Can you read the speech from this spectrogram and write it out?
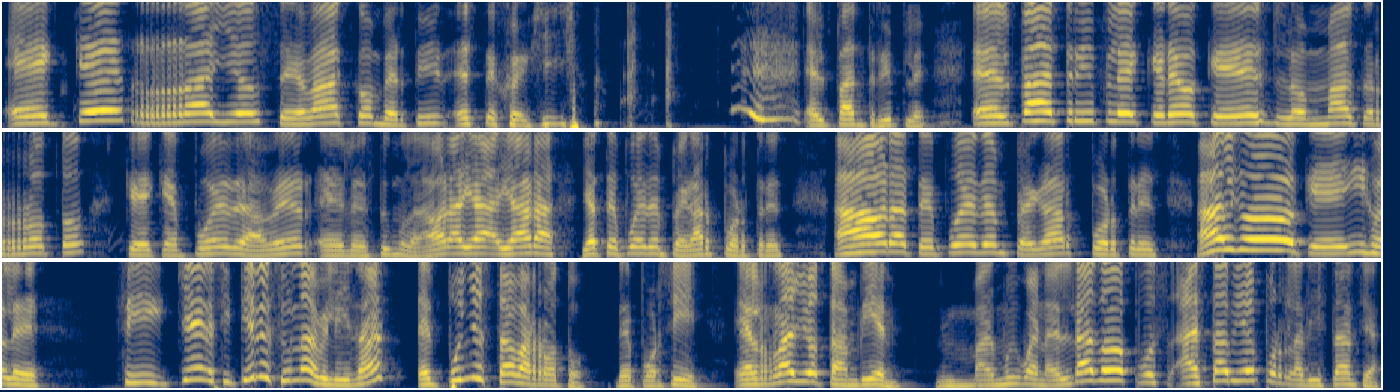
¿En qué rayos se va a convertir este jueguillo? El pan triple. El pan triple creo que es lo más roto que, puede haber el estímulo. Ahora ya, y ahora ya te pueden pegar por tres. Ahora te pueden pegar por tres. Algo que, híjole, si, quieres, si tienes una habilidad, el puño estaba roto de por sí. El rayo también. Muy buena. El dado, pues ah, está bien por la distancia.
